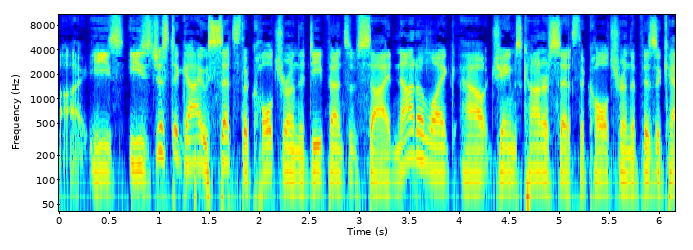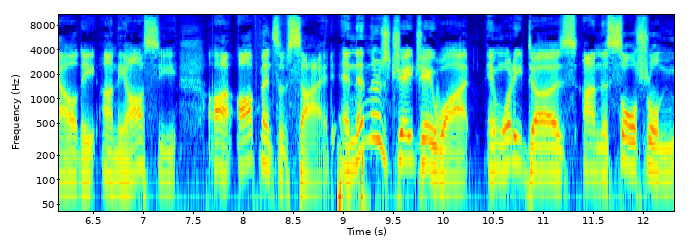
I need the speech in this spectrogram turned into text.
Uh, he's he's just a guy who sets the culture on the defensive side, not unlike how James Conner sets the culture and the physicality on the uh, offensive side. And then there's J.J. Watt and what he does on the social media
